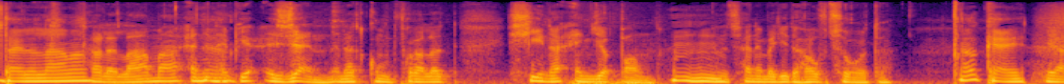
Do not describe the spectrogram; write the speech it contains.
Dalai Lama. Dalai Lama. En dan Ja. heb je Zen. En dat komt vooral uit China en Japan. Mhm. En dat zijn een beetje de hoofdsoorten. Oké. Ja.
